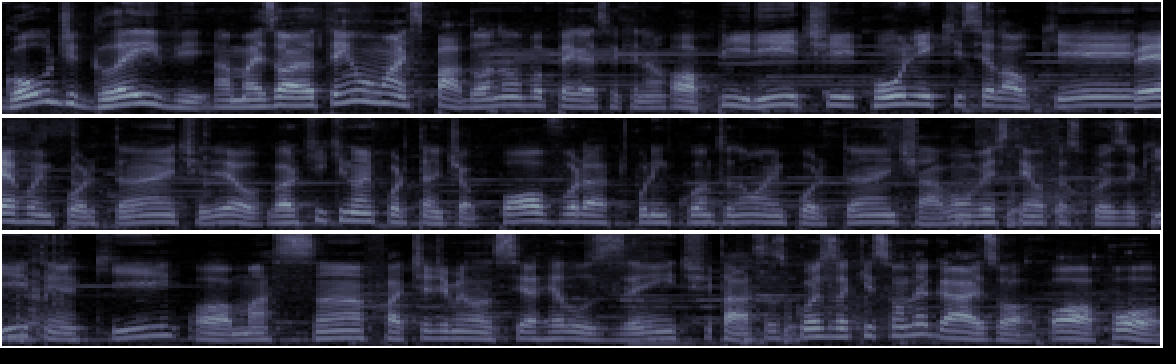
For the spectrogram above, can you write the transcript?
Gold Glaive. Ah, mas ó, eu tenho uma espadona, não vou pegar isso aqui não. Ó, Pirite, Runic, sei lá o que. Ferro é importante, entendeu? Agora, o que que não é importante, ó? Pólvora, por enquanto não é importante. Tá, vamos ver se tem outras coisas aqui. Tem aqui, ó, maçã, fatia de melancia reluzente. Tá, essas coisas aqui são legais, ó. Ó, pô,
